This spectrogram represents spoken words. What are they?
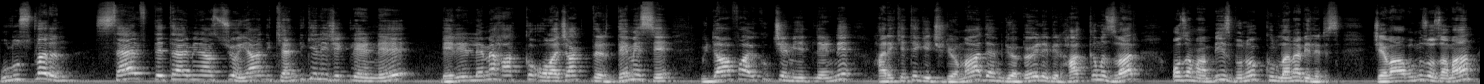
ulusların self determinasyon yani kendi geleceklerini belirleme hakkı olacaktır demesi müdafaa hukuk cemiyetlerini harekete geçiriyor. Madem diyor böyle bir hakkımız var o zaman biz bunu kullanabiliriz. Cevabımız o zaman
